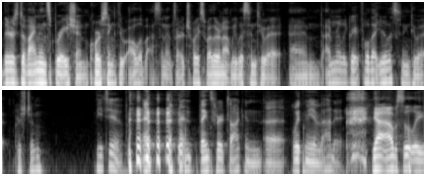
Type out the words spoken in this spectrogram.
there's divine inspiration coursing through all of us, and it's our choice whether or not we listen to it. And I'm really grateful that you're listening to it, Christian. me too and, thanks for talking uh, with me about it Yeah, absolutely.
